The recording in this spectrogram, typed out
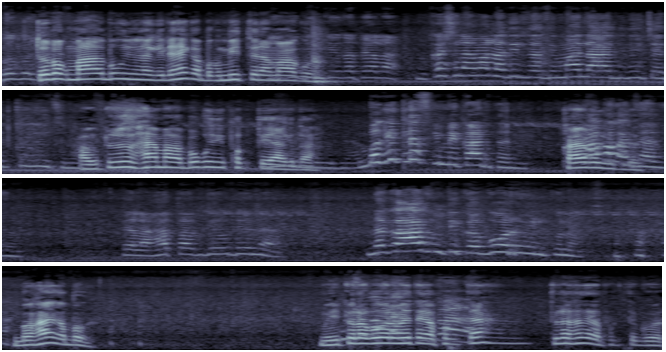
बघू तो बघ मला बघू दे ना गेली आहे का? बघ मी तुला मागून. दे का त्याला? कशाला मला दिली जाते? मला आधी द्यायच्या तू घ्यायची अगं तुझं आहे मला बघू दे फक्त एकदा. बघितलंस की मी काढताना? काय बघितलं? अजून त्याला हातात घेऊ दे ना. नका अजून तिकडं गोर होईल पुन्हा. बघ आहे का? बघ. मी तुला गोर होते का फक्त? तुला का फक्त गोर?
